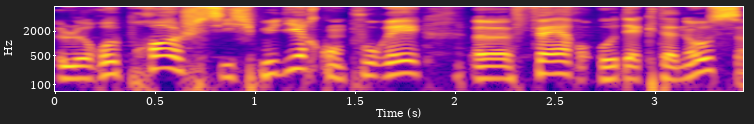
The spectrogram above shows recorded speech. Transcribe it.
le reproche, si je puis dire, qu'on pourrait faire au deck Thanos,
